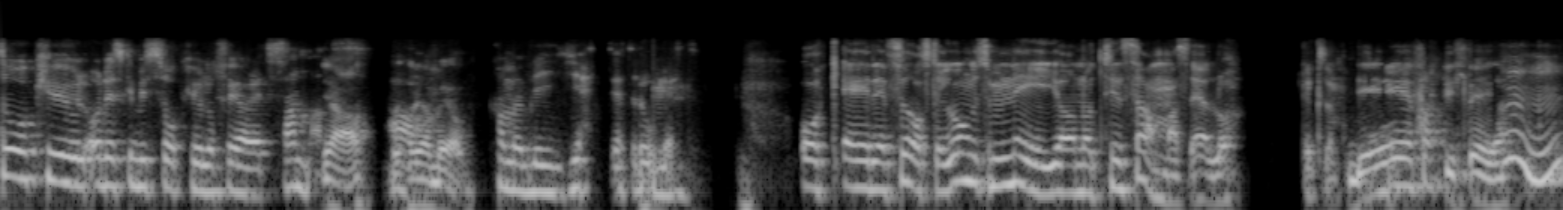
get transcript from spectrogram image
så kul och det ska bli så kul att få göra det tillsammans. Ja, det håller jag med om. kommer bli jätte, jätteroligt. Och är det första gången som ni gör något tillsammans eller? Liksom. Det är faktiskt det. Ja. Mm,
